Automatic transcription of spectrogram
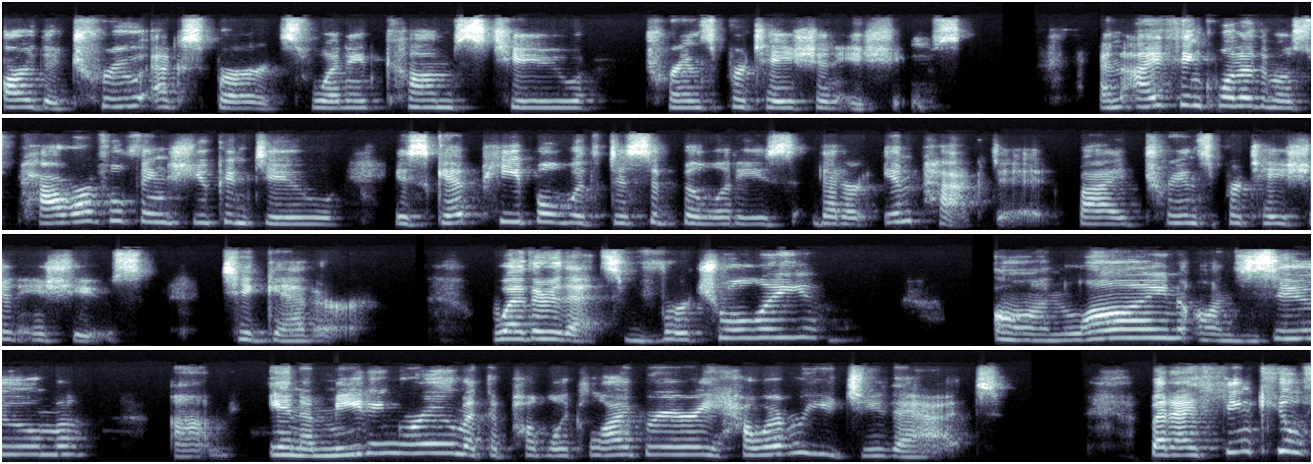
are the true experts when it comes to transportation issues. And I think one of the most powerful things you can do is get people with disabilities that are impacted by transportation issues together, whether that's virtually, online, on Zoom, um, in a meeting room at the public library, however you do that. But I think you'll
